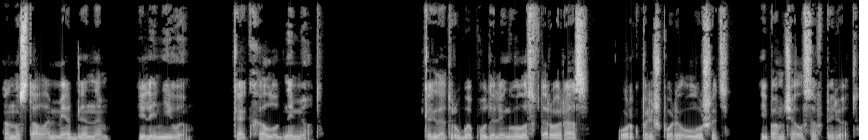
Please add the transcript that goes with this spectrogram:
Оно стало медленным и ленивым, как холодный мед. Когда трубы подали голос второй раз, орк пришпорил лошадь и помчался вперед.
